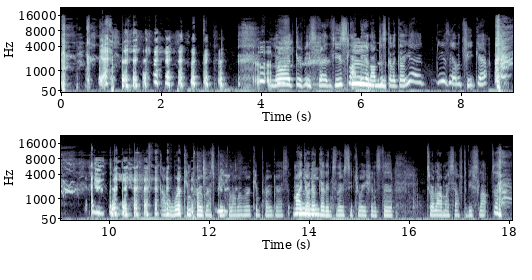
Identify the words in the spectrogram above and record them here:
Lord give me strength. You slap me and i'm just gonna go yeah use the other cheek yeah. I'm a work in progress people. I'm a work in progress. Mind mm. you i don't mm. get into those situations to to allow myself to be slapped.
